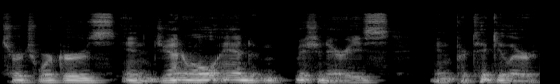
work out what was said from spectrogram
church workers in general and missionaries in particular.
